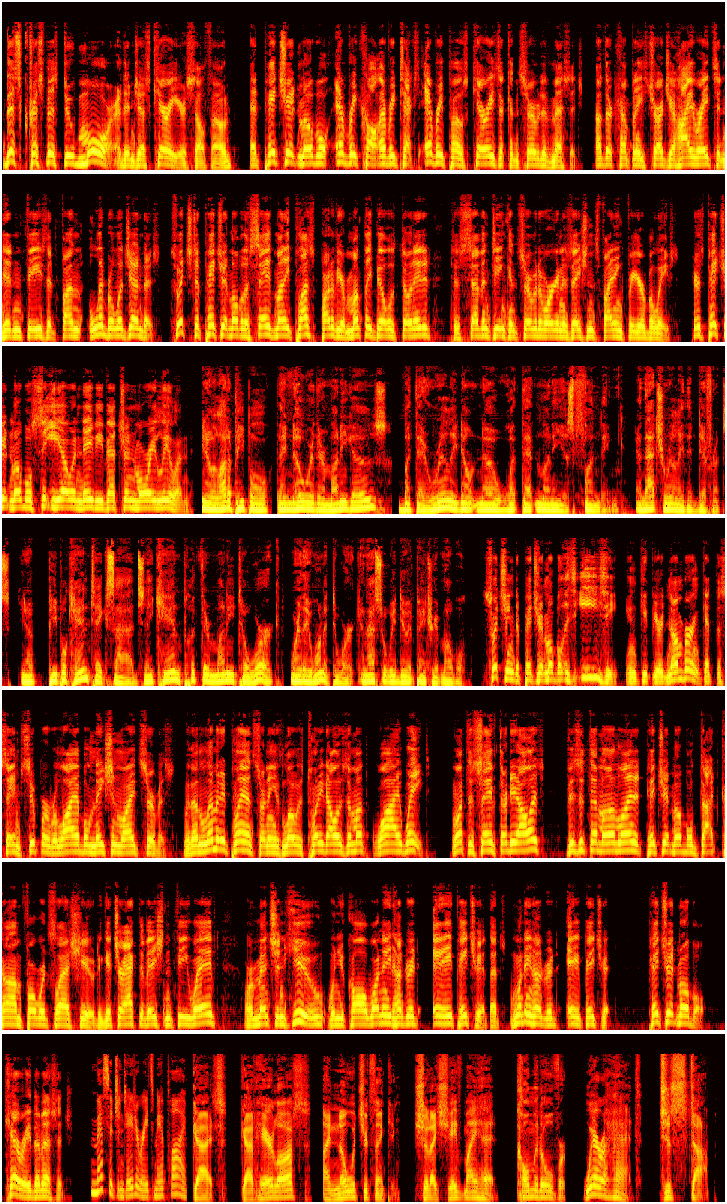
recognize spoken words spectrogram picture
This Christmas, do more than just carry your cell phone. At Patriot Mobile, every call, every text, every post carries a conservative message. Other companies charge you high rates and hidden fees that fund liberal agendas. Switch to Patriot Mobile to save money, plus part of your monthly bill is donated to 17 conservative organizations fighting for your beliefs. Here's Patriot Mobile CEO and Navy veteran Maury Leland. You know, a lot of people, they know where their money goes, but they really don't know what that money is funding. And that's really the difference. You know, people can take sides. They can put their money to work where they want it to work. And that's what we do at Patriot Mobile. Switching to Patriot Mobile is easy. You can keep your number and get the same super reliable nationwide service. With unlimited plans starting as low as $20 a month, why wait? Want to save $30? Visit them online at patriotmobile.com forward slash Hugh to get your activation fee waived or mention Hugh when you call 1 800 A Patriot. That's 1 800 A Patriot. Patriot Mobile. Carry the message. Message and data rates may apply. Guys, got hair loss? I know what you're thinking. Should I shave my head, comb it over, wear a hat? Just stop.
